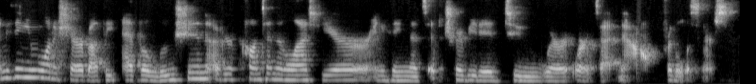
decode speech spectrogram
Anything you want to share about the evolution of your content in the last year or anything that's attributed to where, where it's at now for the listeners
